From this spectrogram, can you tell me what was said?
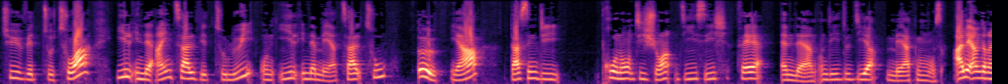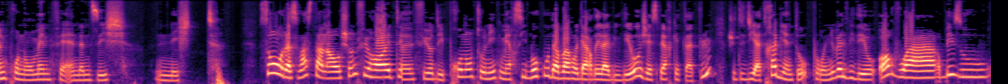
tu wird zu toi, il in der Einzahl wird zu lui und il in der Mehrzahl zu eux. Ja, das sind die Pronomen disjoints, die sich verändern und die du dir merken musst. Alle anderen Pronomen verändern sich nicht. So, das war's dann auch schon für heute, für die Pronontonique. Merci beaucoup d'avoir regardé la vidéo. J'espère qu'elle t'a plu. Je te dis à très bientôt pour une nouvelle vidéo. Au revoir. Bisous.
